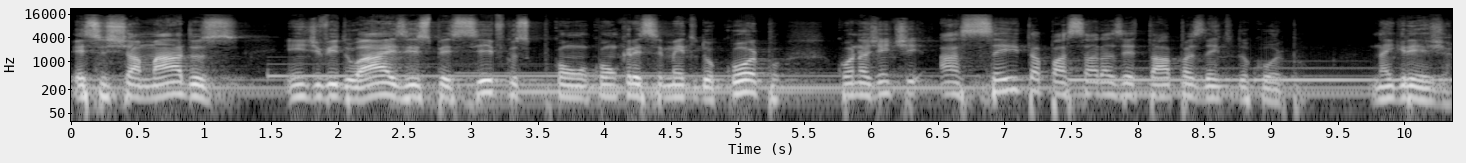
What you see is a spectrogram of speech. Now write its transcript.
esses chamados individuais e específicos com, com o crescimento do corpo quando a gente aceita passar as etapas dentro do corpo, na igreja.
